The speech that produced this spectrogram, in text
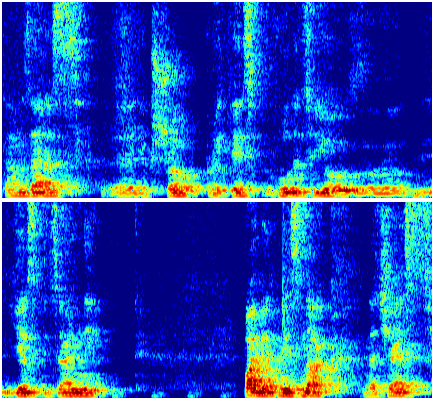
Там зараз, е, якщо пройти вулицею, е, є спеціальний пам'ятний знак на честь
